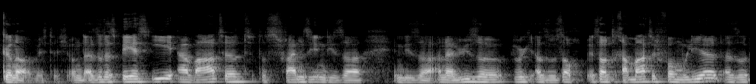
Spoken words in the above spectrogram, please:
Genau, richtig. Und also das BSI erwartet, das schreiben sie in dieser, in dieser Analyse wirklich, also ist auch, ist auch dramatisch formuliert. Also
